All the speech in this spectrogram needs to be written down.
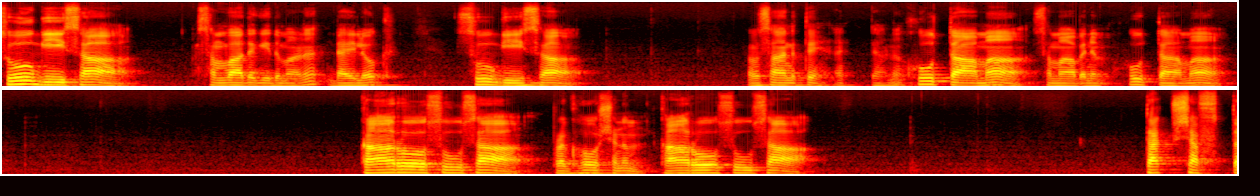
സൂഗീസ. സംവാദഗീതമാണ് ഡയലോഗ് സൂഗീസ. അവസാനത്തെ ഇതാണ്. ഹൂത്താമ സമാപനം. ഹൂത്താമ കാറോസൂസ പ്രഘോഷണം. കാറോസൂസ. തക്ഷഫ്ത.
